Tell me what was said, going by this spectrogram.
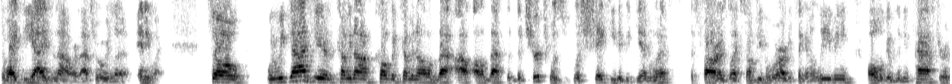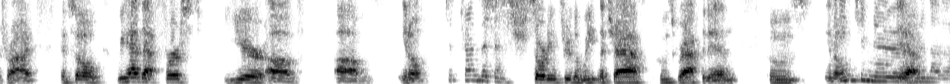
Dwight D. Eisenhower. That's where we live. Anyway, so when we got here, coming out of COVID, coming all of that, all, all of that, the, the church was was shaky to begin with. As far as like some people were already thinking of leaving. Oh, we'll give the new pastor a try. And so we had that first year of, um, you know, just transition. sorting through the wheat and the chaff. Who's grafted in? Who's you know Getting to know Yeah. one another.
